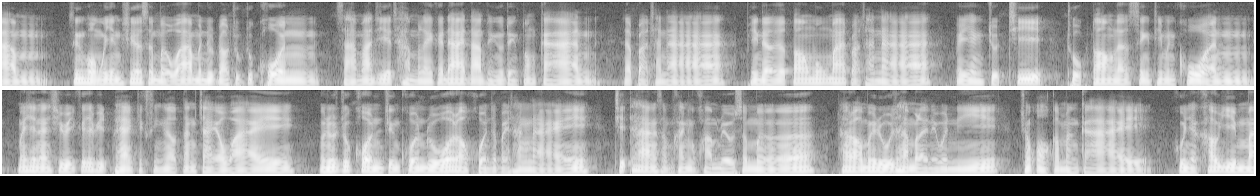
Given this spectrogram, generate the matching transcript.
าม ซึ่งผมก็ยังเชื่อเสมอว่ามนุษย์เราทุกๆ คน สามารถที่จะทำอะไรก็ได้ตามสิ่งที่ตัวเองต้องการ และปรารถนา เพียงแต่เราจะต้องมุ่งมา่ปรารถนา ไปยังจุดที่ถูกต้องและสิ่งที่มันควร ไม่เช่นนั้นชีวิตก็จะผิดแผกจากสิ่งที่เราตั้งใจเอาไว้ มนุษย์ทุกคนจึงควรรู้ว่าเราควรจะไปทางไหน ทิศทางสำคัญของความเร็วเสมอ ถ้าเราไม่รู้จะทำอะไรในวันนี้ จงออกกำลังกาย คุณอยากเข้ายิมไหม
